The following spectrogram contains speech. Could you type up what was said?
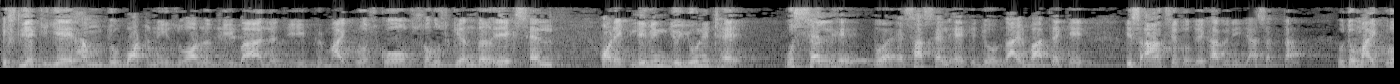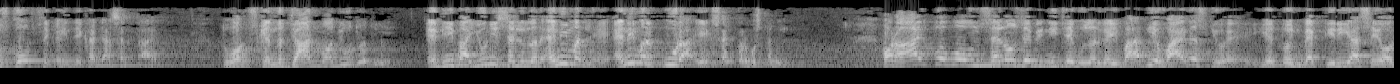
اس لیے کہ یہ ہم جو باٹنی، زوالوجی، بایولوجی، پھر مائکروسکوپس اور اس کے اندر ایک سیل اور ایک لیونگ جو یونٹ ہے وہ سیل ہے، وہ ایسا سیل ہے کہ جو ظاہر بات ہے کہ اس آنکھ سے تو دیکھا بھی نہیں جا سکتا، وہ تو مائکروسکوپ سے کہیں دیکھا جا سکتا ہے۔ تو اور اس کے اندر جان موجود ہوتی ہے۔ ایبیبا یونی سیلولر اینیمل ہے اینیمل پورا ایک سیل پر مشتمل۔ اور آج تو وہ ان سیلوں سے بھی نیچے گزر گئی بات، یہ وائرس جو ہے، یہ تو ان بیکٹیریا سے اور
